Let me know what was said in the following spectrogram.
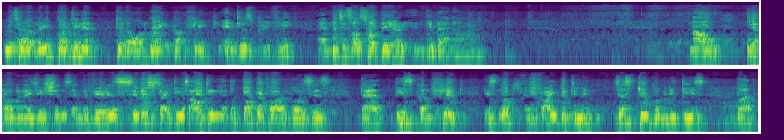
which are very pertinent to the ongoing conflict in just briefly and which is also there in the banner. Now, UN organizations and the various civil society are shouting at the top of our voices that this conflict is not a fight between just two communities, but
